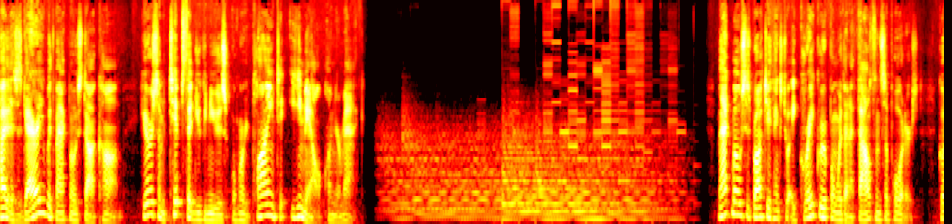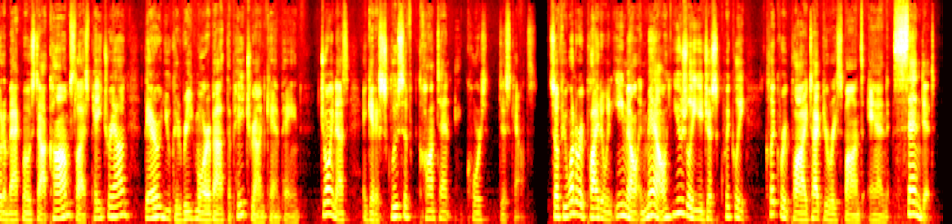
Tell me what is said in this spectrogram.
Hi, this is Gary with MacMost.com. Here are some tips that you can use when replying to email on your Mac. MacMost is brought to you thanks to a great group of more than a thousand supporters. Go to MacMost.com slash Patreon. There you can read more about the Patreon campaign, join us, and get exclusive content and course discounts. So if you want to reply to an email in mail, usually you just quickly click reply, type your response, and send it.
